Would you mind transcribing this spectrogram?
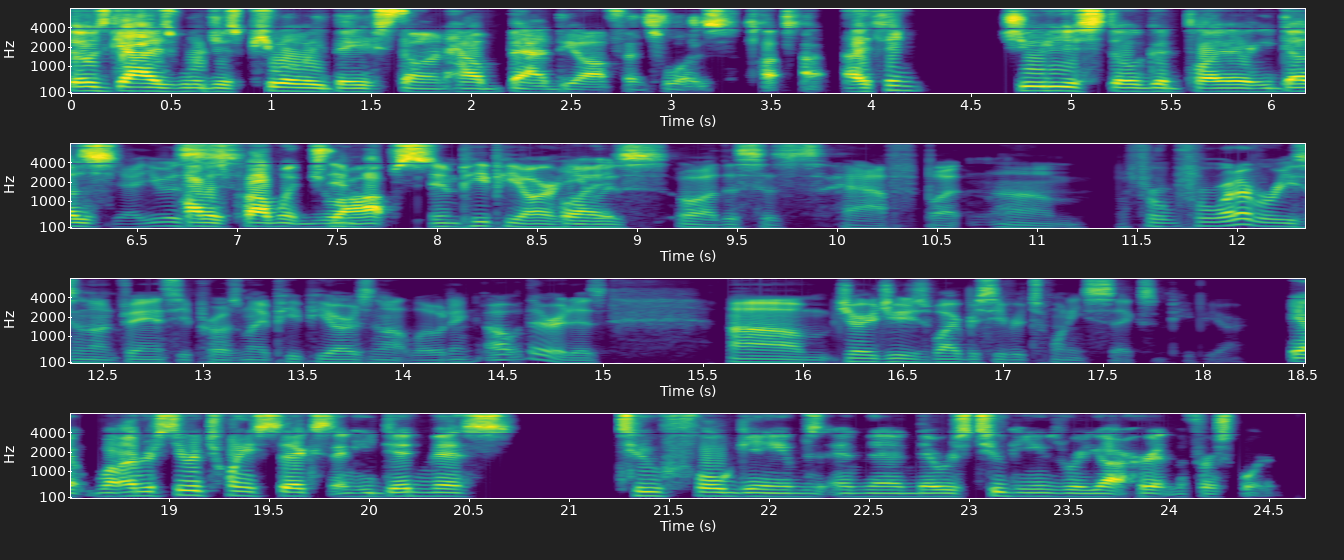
those guys were just purely based on how bad the offense was. I, I think Jeudy is still a good player. He does yeah, he was, have his problem with drops. In, in PPR, he was. Oh, this is half, but um, for for whatever reason on Fantasy Pros, my PPR is not loading. Oh, there it is. Um, Jerry Jeudy's wide receiver twenty six in PPR. Yeah, wide receiver twenty six, and he did miss two full games, and then there was two games where he got hurt in the first quarter.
